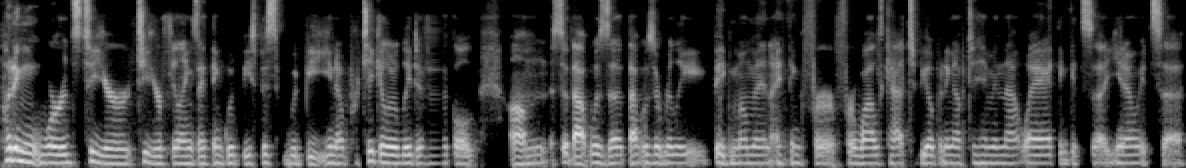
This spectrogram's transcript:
putting words to your to your feelings i think would be would be you know particularly difficult. Um so that was a that was a really big moment i think for for wildcat to be opening up to him in that way. I think it's a you know it's a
